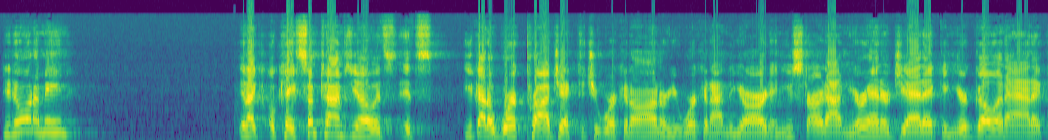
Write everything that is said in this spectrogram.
Do you know what I mean? You're like, okay, sometimes, you know, it's, it's, you got a work project that you're working on or you're working out in the yard and you start out and you're energetic and you're going at it.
